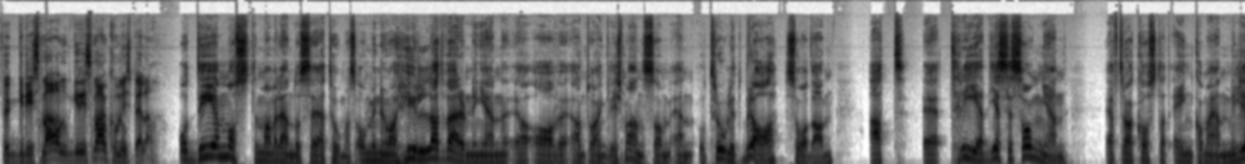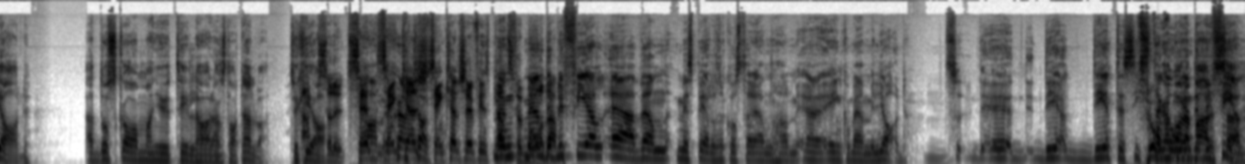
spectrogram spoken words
För Griezmann, Griezmann kommer ju spela. Och det måste man väl ändå säga Thomas, om vi nu har hyllat värvningen av Antoine Griezmann som en otroligt bra sådan, att eh, tredje säsongen efter att ha kostat 1,1 miljard, då ska man ju tillhöra en startelva, tycker jag. Absolut. Sen, Ja, men sen, kanske, sen kanske det finns plats Men, för men båda. det blir fel även med spelare som kostar en och en halv- eh, 1,1 miljard. Mm. Så det, det, det är inte sista Fråga gången bara det blir fel.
